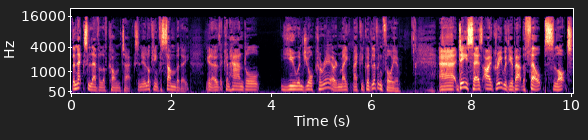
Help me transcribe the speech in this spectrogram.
the next level of contacts, and you're looking for somebody, you know, that can handle you and your career and make, make a good living for you. Uh, Dee says, I agree with you about the Phelps lot.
